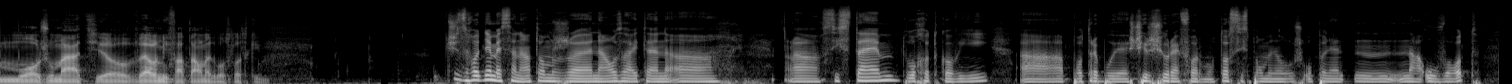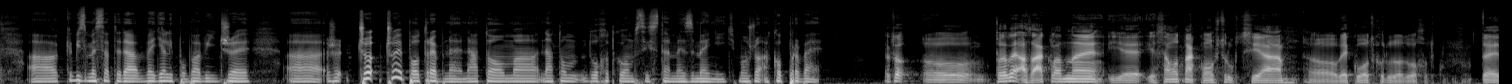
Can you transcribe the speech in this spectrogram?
môžu mať e, veľmi fatálne dôsledky. Či zhodneme sa na tom, že naozaj ten uh, systém dôchodkový potrebuje širšiu reformu. To si spomenul už úplne na úvod. Keby sme sa teda vedeli pobaviť, že, že čo, čo je potrebné na tom, na tom dôchodkovom systéme zmeniť, možno ako prvé? to, prvé a základné je, je samotná konštrukcia veku odchodu do dôchodku. To je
